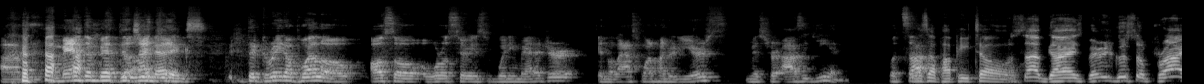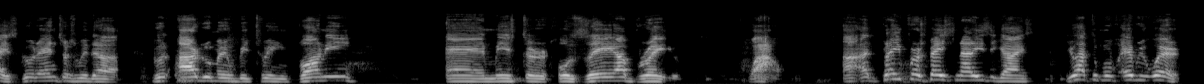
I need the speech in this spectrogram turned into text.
Um, Amanda Myth, the, The legend, genetics. the great Abuelo, also a World Series winning manager in the last 100 years, Mr. Ozzy Guillen. What's up? What's up, Papito? What's up, guys? Very good surprise. Good entrance with a good argument between Bonnie and Mr. Jose Abreu. Wow. Uh, playing first base is not easy, guys. You have to move everywhere.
